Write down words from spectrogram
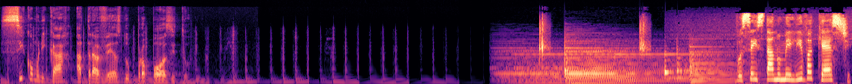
se comunicar através do propósito. Você está no Meliva Cast,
